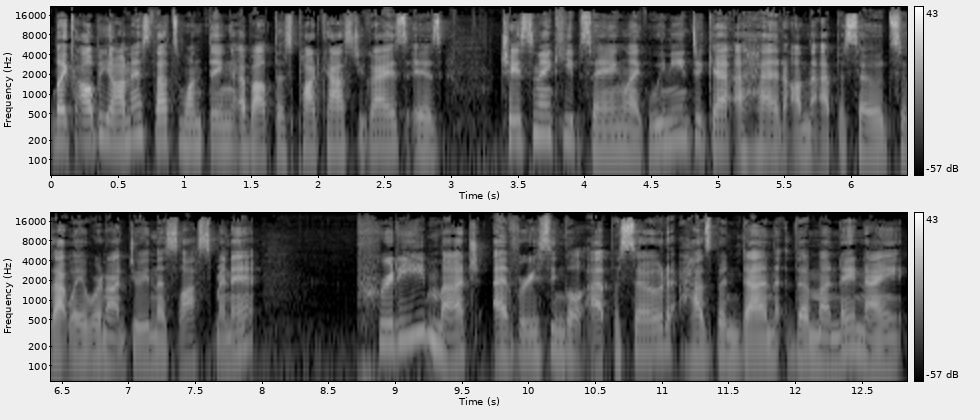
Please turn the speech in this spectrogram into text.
like I'll be honest, that's one thing about this podcast, you guys, is Chase and I keep saying like we need to get ahead on the episode so that way we're not doing this last minute. Pretty much every single episode has been done the Monday night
